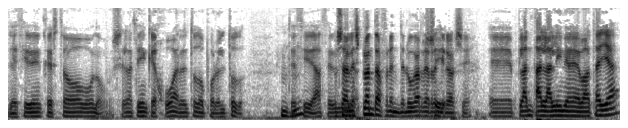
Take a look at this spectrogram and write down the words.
deciden que esto, bueno, se la tienen que jugar el todo por el todo. Decide, hacen O sea, una- les planta frente en lugar de Sí. retirarse. eh, plantan la línea de batalla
